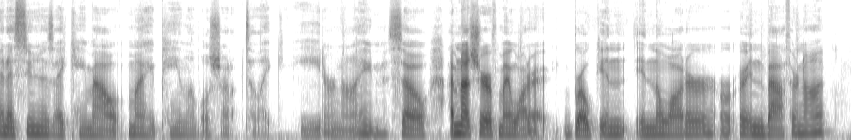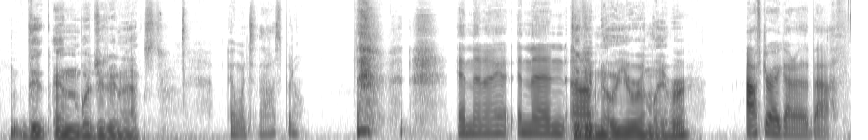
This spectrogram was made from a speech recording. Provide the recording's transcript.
And as soon as I came out, my pain level shot up to like eight or nine. So I'm not sure if my water broke in, in the water or, or in the bath or not. Did, and what'd you do next? I went to the hospital. and then I and then Did um, you know you were in labor? after I got out of the bath,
